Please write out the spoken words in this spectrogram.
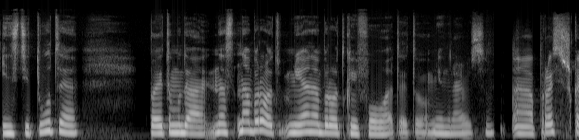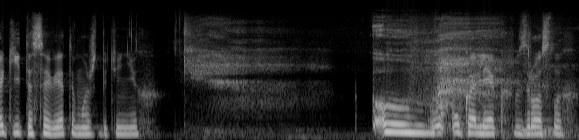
институты. Поэтому да, нас- наоборот, мне наоборот кайфово от этого, мне нравится. А, Просишь какие-то советы, может быть, у них? О, У, у коллег взрослых?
